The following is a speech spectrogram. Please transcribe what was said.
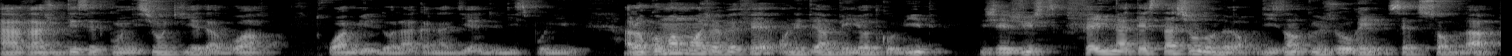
à rajouter cette condition qui est d'avoir 3000 dollars canadiens de disponibles. Alors comment moi j'avais fait? On était en période Covid. J'ai juste fait une attestation d'honneur disant que j'aurais cette somme-là,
